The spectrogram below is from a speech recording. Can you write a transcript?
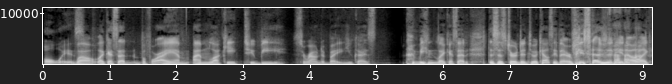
always. Well, like I said before, I am I'm lucky to be surrounded by you guys. I mean, like I said, this has turned into a Kelsey therapy session, you know, like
